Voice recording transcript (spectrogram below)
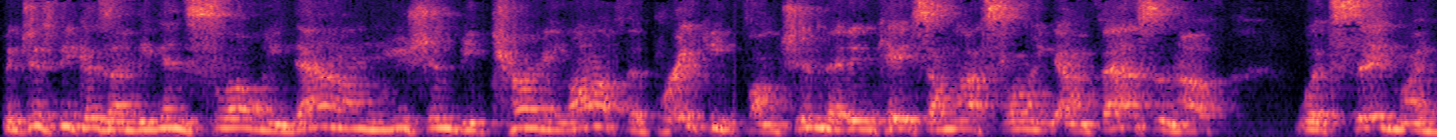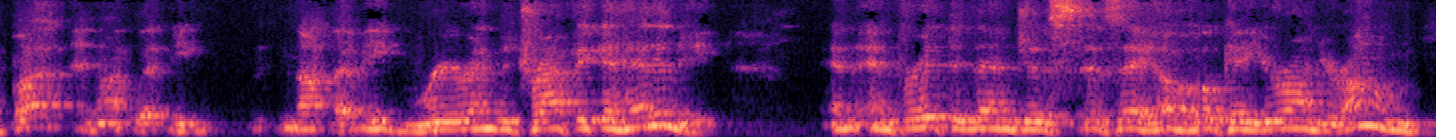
But just because I begin slowing down, you shouldn't be turning off the braking function that, in case I'm not slowing down fast enough, would save my butt and not let me not let me rear end the traffic ahead of me. And and for it to then just say, "Oh, okay, you're on your own,"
